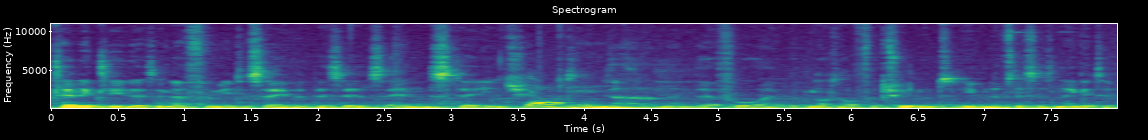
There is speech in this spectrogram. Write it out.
Clinically, there's enough for me to say that this is end stage, um, and therefore I would not offer treatment even if this is negative.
